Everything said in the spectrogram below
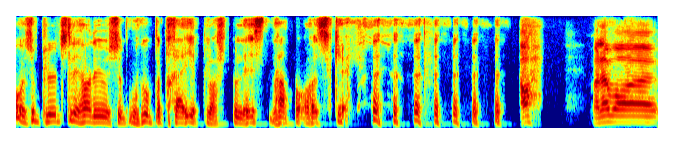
Og så plutselig har de jo meg på tredjeplass på listen her på Askøy. ja, men det var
